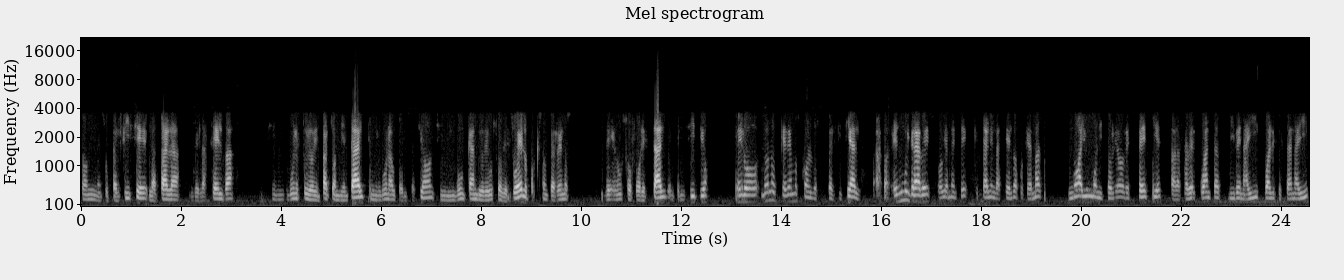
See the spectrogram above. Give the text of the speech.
son en superficie, la tala de la selva, sin ningún estudio de impacto ambiental, sin ninguna autorización, sin ningún cambio de uso de suelo, porque son terrenos de uso forestal en principio pero no nos quedemos con lo superficial. Es muy grave, obviamente, que están en la selva, porque además no hay un monitoreo de especies para saber cuántas viven ahí, cuáles están ahí,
